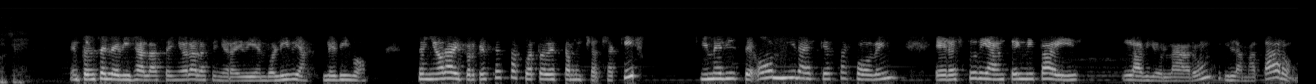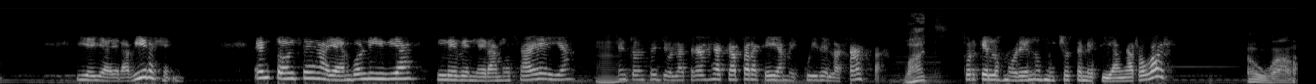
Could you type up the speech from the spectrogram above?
Ok. Entonces le dije a la señora, la señora vivía en Bolivia, le digo, señora, ¿y por qué está esta foto de esta muchacha aquí? Y me dice, oh, mira, es que esta joven era estudiante en mi país, la violaron y la mataron. Y ella era virgen. Entonces, allá en Bolivia le veneramos a ella. Mm. Entonces yo la traje acá para que ella me cuide la casa, What? porque los morenos muchos se metían a robar. Oh, wow.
